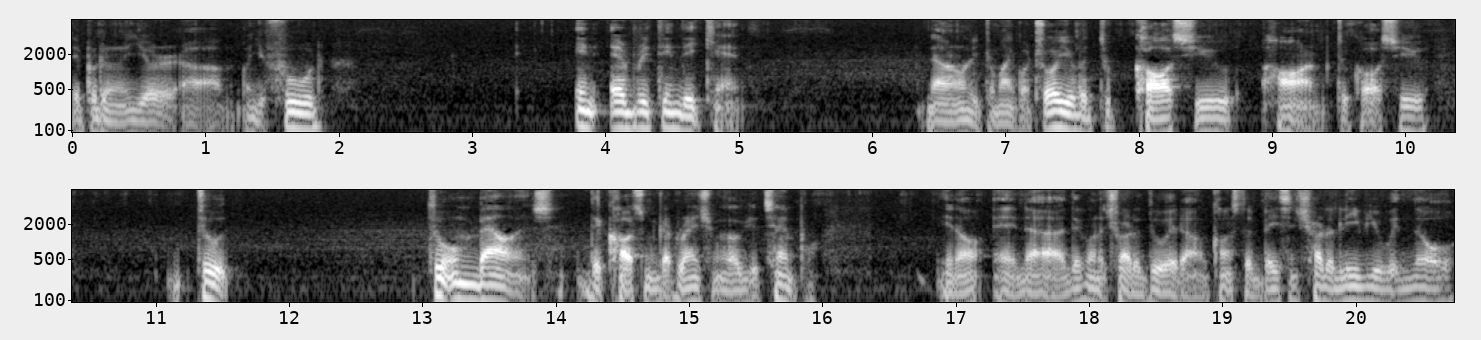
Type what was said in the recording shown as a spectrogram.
they put it on your um, on your food. In everything they can, not only to mind control you, but to cause you harm, to cause you to to unbalance the cosmic arrangement of your temple. You know, and uh, they're to try to do it on a constant basis, try to leave you with no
